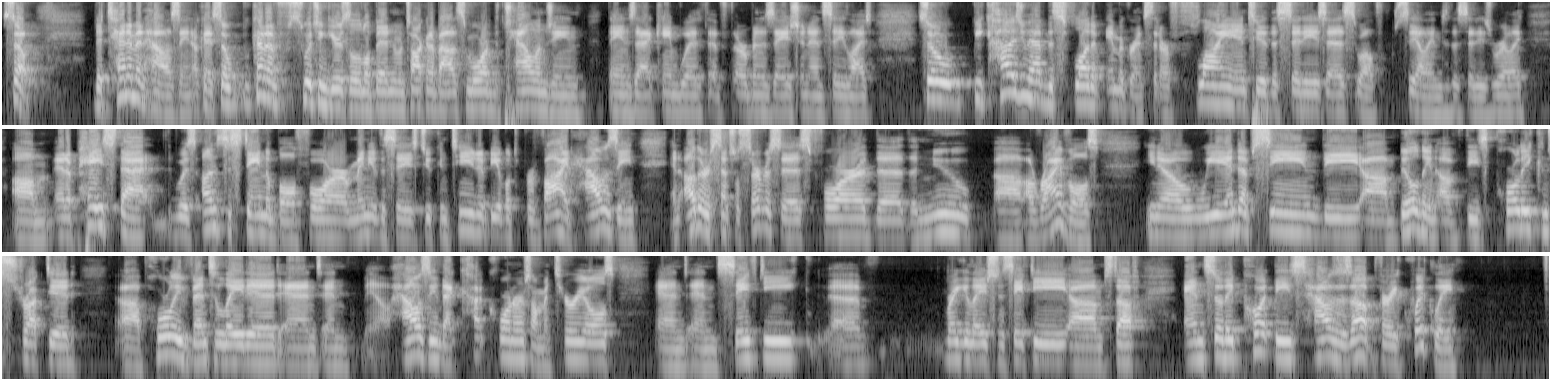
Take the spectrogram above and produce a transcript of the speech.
So the tenement housing. Okay, so kind of switching gears a little bit, and we're talking about some more of the challenging things that came with of urbanization and city lives. So, because you have this flood of immigrants that are flying into the cities as well, sailing into the cities really, um, at a pace that was unsustainable for many of the cities to continue to be able to provide housing and other essential services for the the new uh, arrivals you know, we end up seeing the um, building of these poorly constructed, uh, poorly ventilated, and and you know, housing that cut corners on materials and and safety uh, regulation, safety um, stuff. And so they put these houses up very quickly,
